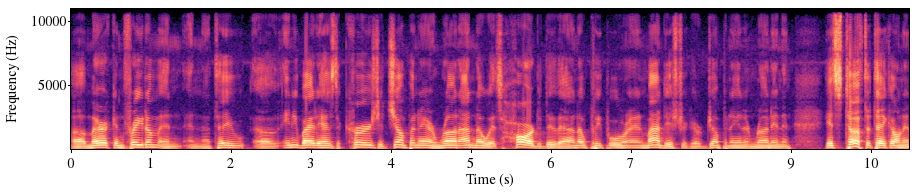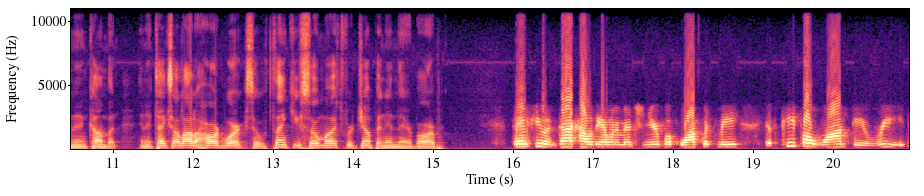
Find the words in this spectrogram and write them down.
uh, American freedom. And, and I tell you, uh, anybody that has the courage to jump in there and run, I know it's hard to do that. I know people in my district are jumping in and running, and it's tough to take on an incumbent, and it takes a lot of hard work. So thank you so much for jumping in there, Barb. Thank you. And Doc Holliday, I want to mention your book, Walk With Me. If people want a read,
